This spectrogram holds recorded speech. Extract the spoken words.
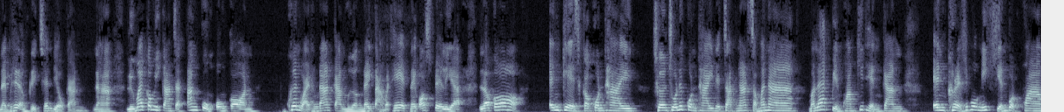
ในประเทศอังกฤษเช่นเดียวกันนะฮะหรือไม่ก็มีการจัดตั้งกลุ่มองค์กรเคลื่อนไหวทางด้านการเมืองในต่างประเทศในออสเตรเลีย แล้วก็ engage กับคนไทย เชิญชวนให้คนไทยเนี่ยจัดงานสัมมนา มาแลกเปลี่ยนความคิดเห็นกัน encourage ให้พวกนี้เขียนบทความ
